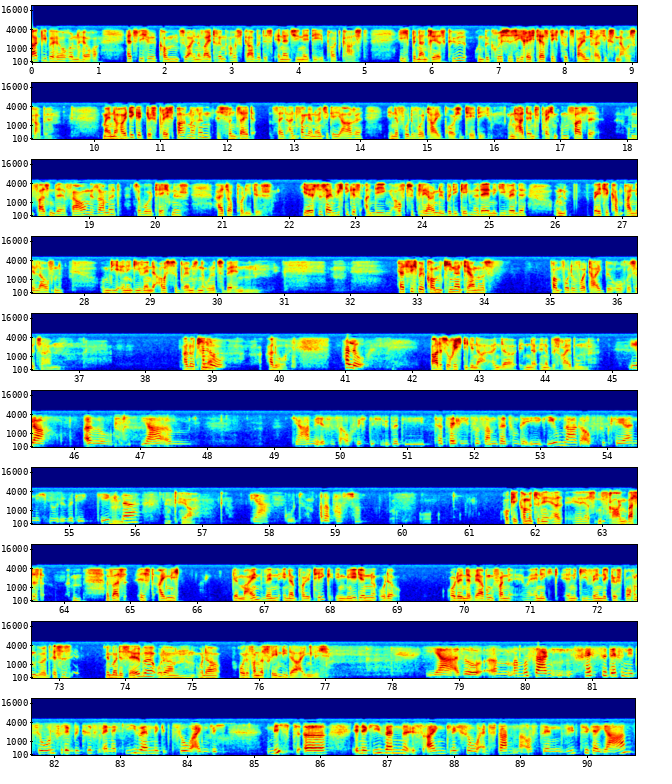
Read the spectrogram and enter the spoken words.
Tag, liebe Hörerinnen und Hörer. Herzlich willkommen zu einer weiteren Ausgabe des EnergyNet.de Podcast. Ich bin Andreas Kühl und begrüße Sie recht herzlich zur 32. Ausgabe. Meine heutige Gesprächspartnerin ist schon seit, seit Anfang der 90er Jahre in der Photovoltaikbranche tätig und hat entsprechend umfassende, umfassende Erfahrungen gesammelt, sowohl technisch als auch politisch. Ihr ist es ein wichtiges Anliegen, aufzuklären über die Gegner der Energiewende und welche Kampagnen laufen, um die Energiewende auszubremsen oder zu beenden. Herzlich willkommen, Tina Ternus vom Photovoltaikbüro Rüsselsheim. Hallo Tina. Hallo. Hallo. Hallo. War das so richtig in der, in der, in der, in der Beschreibung? Ja, also ja, ähm, ja, mir ist es auch wichtig, über die tatsächliche Zusammensetzung der EEG-Umlage aufzuklären, nicht nur über die Gegner. Hm. Okay, ja. Ja, gut, aber passt schon. Okay, kommen wir zu den ersten Fragen. Was ist, ähm, was ist eigentlich gemeint, wenn in der Politik, in Medien oder, oder in der Werbung von Energiewende gesprochen wird? Ist es immer dasselbe oder, oder, oder von was reden die da eigentlich? Ja, also ähm, man muss sagen, eine feste Definition für den Begriff Energiewende gibt es so eigentlich nicht. Äh, Energiewende ist eigentlich so entstanden aus den 70er Jahren.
